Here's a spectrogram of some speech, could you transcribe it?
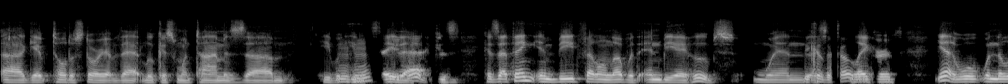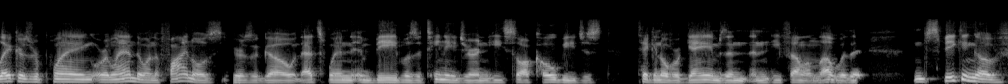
uh, gave told a story of that. Lucas one time is um, he would mm-hmm. he would say he that because because I think Embiid fell in love with NBA hoops when because the of Lakers. Yeah, well, when the Lakers were playing Orlando in the finals years ago, that's when Embiid was a teenager and he saw Kobe just taking over games and and he fell in love with it. And speaking of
